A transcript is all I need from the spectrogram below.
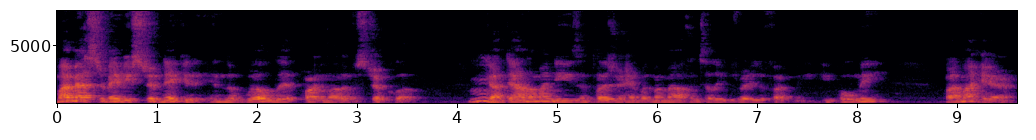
My master made me strip naked in the well lit parking lot of a strip club. Hmm. Got down on my knees and pleasured him with my mouth until he was ready to fuck me. He pulled me by my hair,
